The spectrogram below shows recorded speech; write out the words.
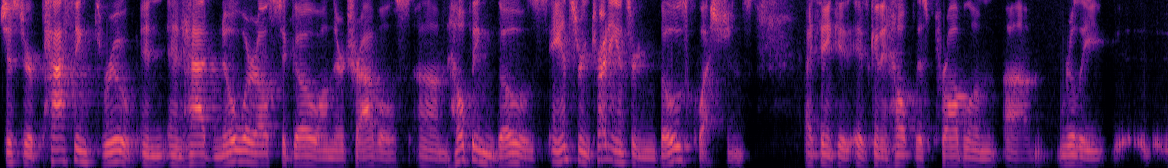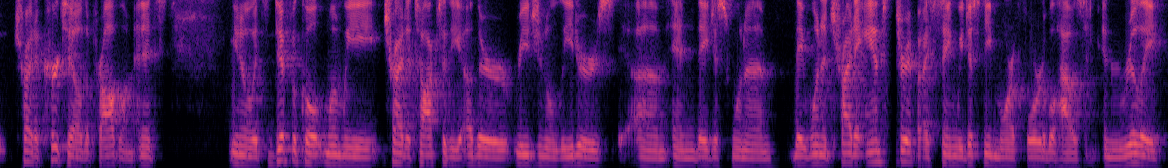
just are passing through and, and had nowhere else to go on their travels. Um, helping those, answering, try to answering those questions, I think is, is going to help this problem um, really uh, try to curtail the problem. And it's, you know, it's difficult when we try to talk to the other regional leaders um, and they just want to, they want to try to answer it by saying we just need more affordable housing. And really,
